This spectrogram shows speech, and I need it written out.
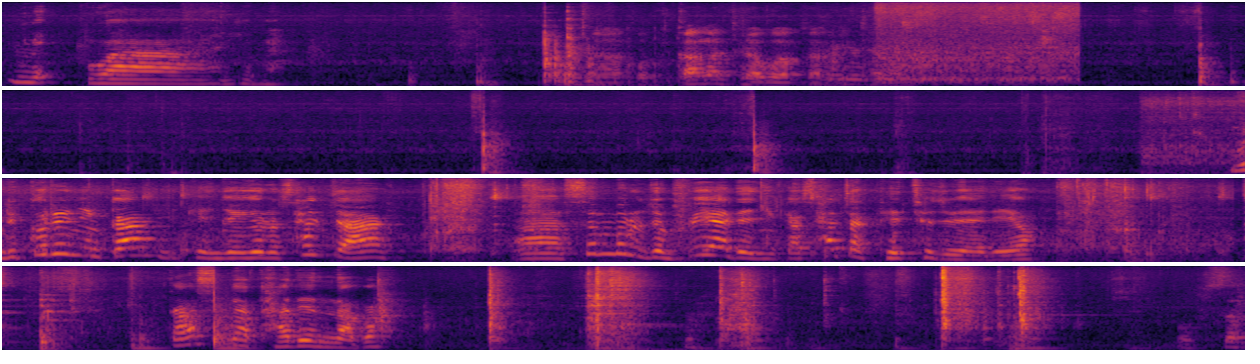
미- 와 이거 봐. 아, 그 까마트라고 아까 밑에 물이 끓으니까 이렇게 이제 이거를 살짝 아, 쓴물을 좀 빼야 되니까 살짝 데쳐줘야 돼요. 가스가 다 됐나봐. 없어.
